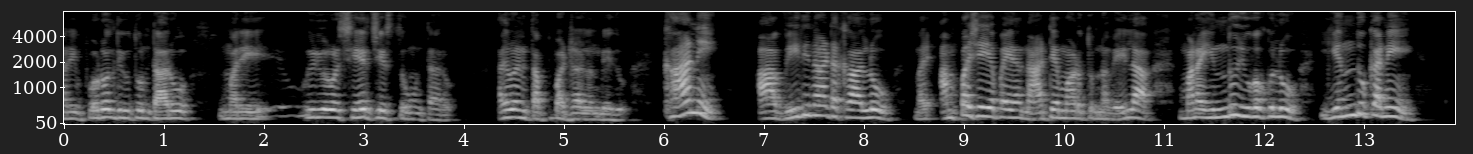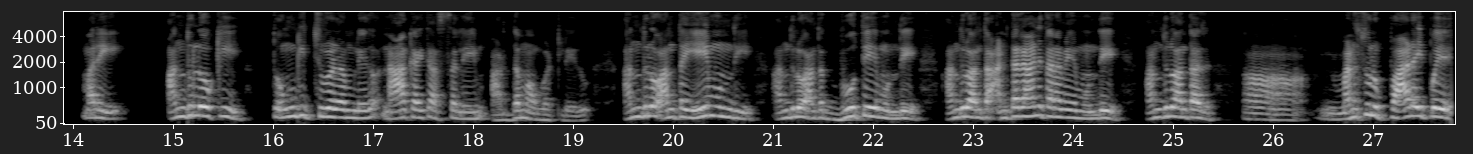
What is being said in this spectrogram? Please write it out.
మరి ఫోటోలు దిగుతుంటారు మరి వీడియో కూడా షేర్ చేస్తూ ఉంటారు. అది కూడా నేను తప్పు పట్టడం లేదు. కానీ ఆ వీధి నాటకాలు మరి అంపశయ్య పైన నాట్యం ఆడుతున్న వేళ మన హిందూ యువకులు ఎందుకని మరి అందులోకి తొంగి చూడడం లేదో నాకైతే అస్సలు ఏం అర్థం అవ్వట్లేదు. అందులో అంత ఏముంది? అందులో అంత భూతేముంది అందులో అంత అంటరానితనం ఏముంది అందులో అంత మనసులు పాడైపోయే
